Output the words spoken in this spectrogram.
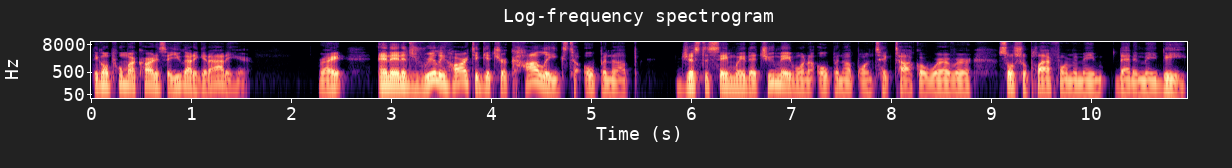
They're gonna pull my card and say, you got to get out of here, right? And then it's really hard to get your colleagues to open up just the same way that you may want to open up on TikTok or wherever social platform it may that it may be.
